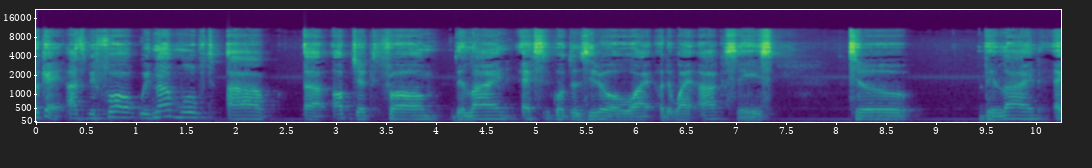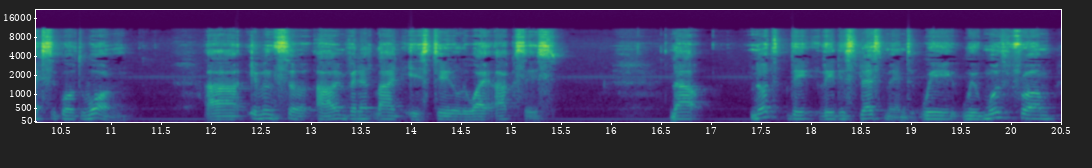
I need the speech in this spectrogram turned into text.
Okay, as before, we've now moved our uh, object from the line x equal to 0 or y or the y-axis to the line x equal to 1. Uh, even so, our invariant line is still the y-axis. Now, note the, the displacement. We, we moved from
